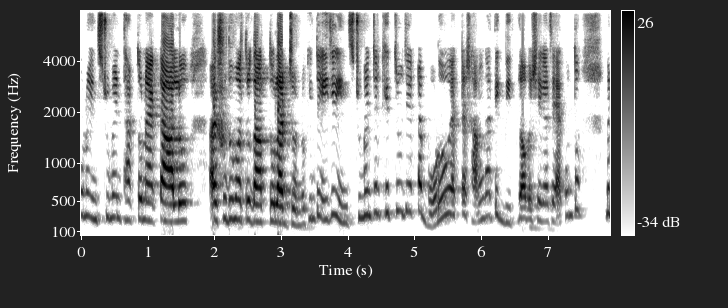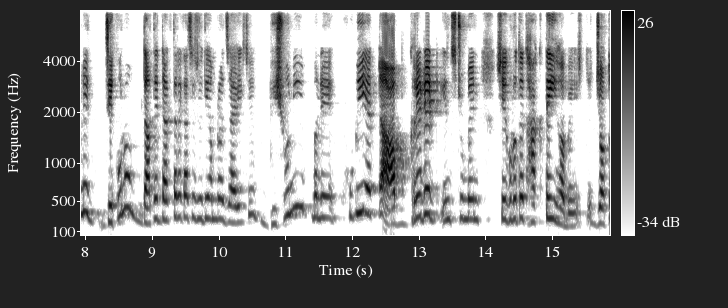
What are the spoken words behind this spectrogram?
কোনো ইনস্ট্রুমেন্ট থাকতো না একটা আলো আর শুধুমাত্র দাঁত তোলার জন্য। কিন্তু এই যে ইনস্ট্রুমেন্টের ক্ষেত্রেও যে একটা বড় একটা সাংঘাতিক বিপ্লব এসে গেছে এখন তো মানে যে কোনো দাঁতের ডাক্তারের কাছে যদি আমরা যাই যে ভীষণই মানে খুবই একটা আপগ্রেডেড ইনস্ট্রুমেন্ট সেগুলোতে থাকতেই হবে। যত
